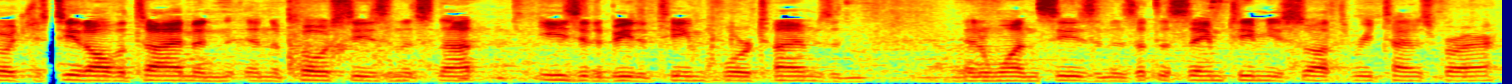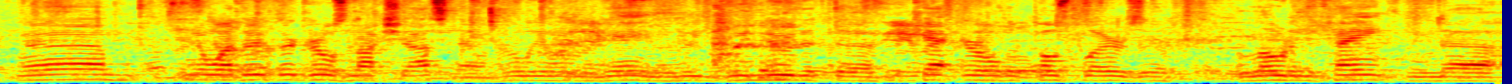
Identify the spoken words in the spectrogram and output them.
Coach, you see it all the time in, in the postseason. It's not easy to beat a team four times in, in one season. Is that the same team you saw three times prior? Um, you know what? Their, girls knocked shots down early on in the game, and we, we knew that the, cat girl, the post players, are, loading the paint, and uh,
